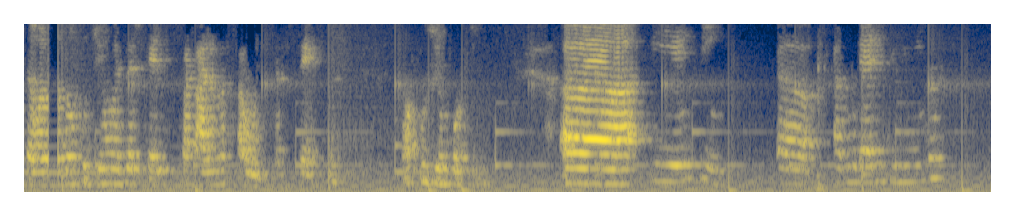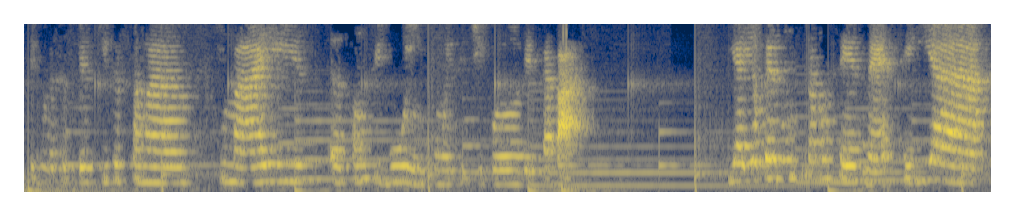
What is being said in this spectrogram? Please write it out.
então elas não podiam exercer esse trabalho na saúde, né? Só fugir um pouquinho. Uh, e enfim, uh, as mulheres e meninas, segundo essas pesquisas, são as que mais uh, contribuem com esse tipo de trabalho. E aí eu pergunto para vocês, né? Seria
